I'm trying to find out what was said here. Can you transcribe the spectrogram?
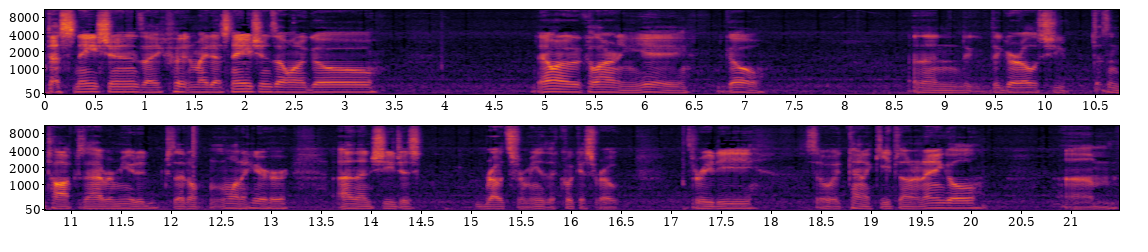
destinations, I put in my destinations. I want to go, I want to go to Killarney, yay, go and then the, the girl she doesn't talk because I have her muted because I don't want to hear her. And then she just routes for me the quickest route. 3D so it kind of keeps on an angle. Um,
